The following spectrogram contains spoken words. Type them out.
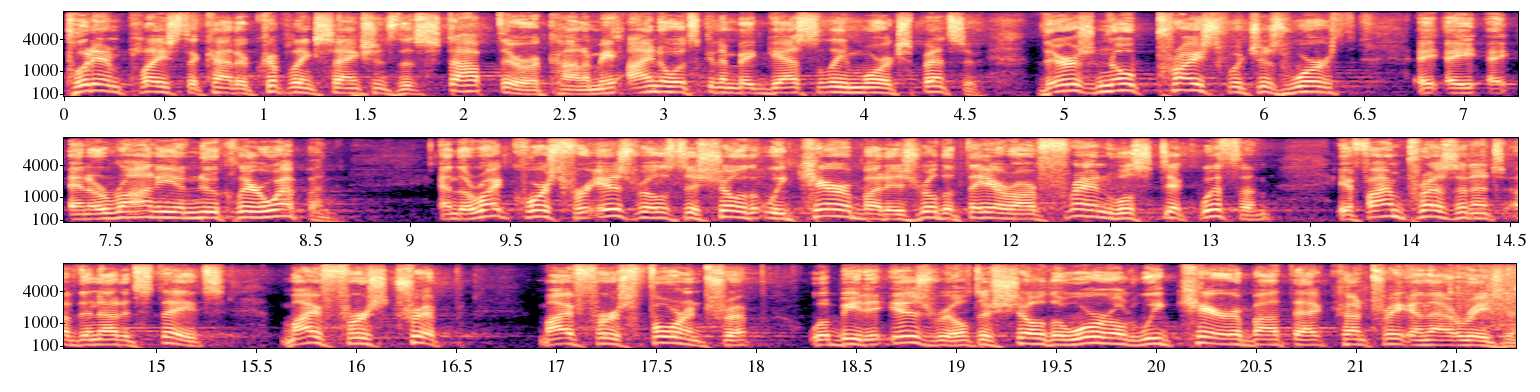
put in place the kind of crippling sanctions that stop their economy. I know it's going to make gasoline more expensive. There's no price which is worth a, a, a, an Iranian nuclear weapon. And the right course for Israel is to show that we care about Israel, that they are our friend, we'll stick with them. If I'm president of the United States, my first trip, my first foreign trip, will be to Israel to show the world we care about that country and that region.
